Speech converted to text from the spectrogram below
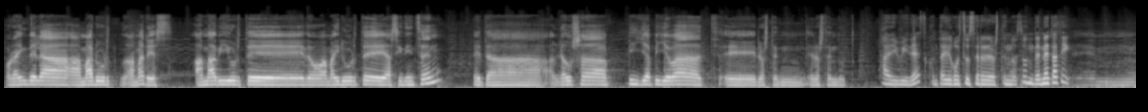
orain dela amar urt, amar ez, amabi urte edo amairu urte hasi nintzen, eta gauza pila-pilo bat eh, erosten, erosten dut. Adibidez, konta diguztu zer erosten duzun, denetatik? Em,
